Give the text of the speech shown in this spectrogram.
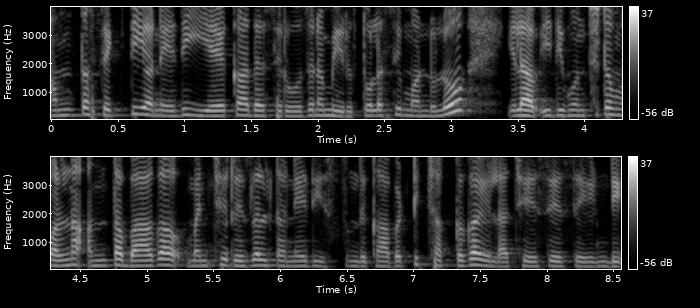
అంత శక్తి అనేది ఏకాదశి రోజున మీరు తులసి మన్నులో ఇలా ఇది ఉంచడం వలన అంత బాగా మంచి రిజల్ట్ అనేది ఇస్తుంది. కాబట్టి చక్కగా ఇలా చేసేసేయండి.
